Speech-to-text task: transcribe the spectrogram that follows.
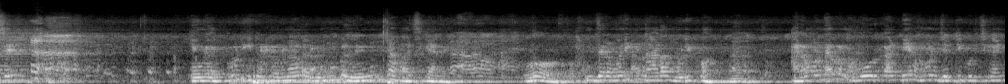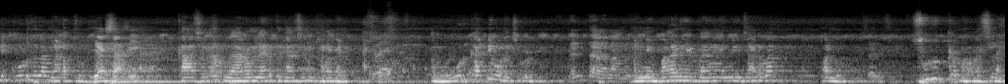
பிரகாஷ் எங்களை கூட்டிகிட்டு வந்ததுனால ரொம்ப லென்த்தா வாசிக்காங்க. ஓ அஞ்சரை மணிக்கு நாடகம் முடிப்போம். அரை மணி நேரம் நம்ம ஊருக்காண்டி அம்மன் செட்டி குடிச்சுக்காண்டி கூடுதலா நடத்துவோம். ஏன் சாமி? காசுனா ஒரு அரை மணி நேரத்துக்கு காசுனா தரவேன் நம்ம ஊருக்காண்டி உழைச்சு கொடுப்போம். அன்னை பழனி அன்னை சார்பா பண்ணுவோம். சுருக்கமா வாசிங்க.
